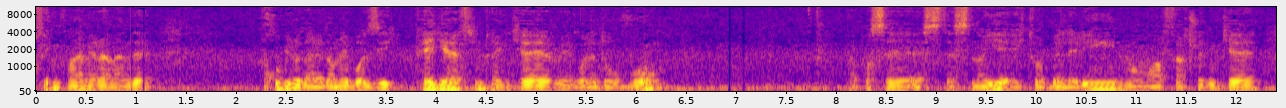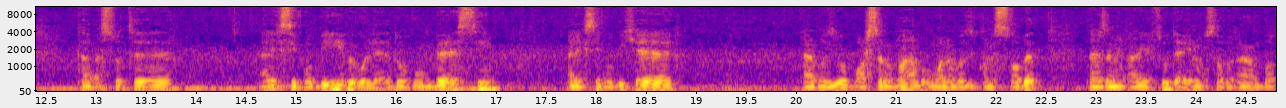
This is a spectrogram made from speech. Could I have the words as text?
فکر می‌کنم یه روند خوبی رو در ادامه بازی پی گرفتیم تا اینکه روی گل دوم و پاس استثنایی هکتور بلرین ما موفق شدیم که توسط الکسی بوبی به گل دوم برسیم. الکسی بوبی که در بازی با بارسلونا هم به عنوان بازیکن ثابت در زمین قرار گرفته در این مسابقه هم با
